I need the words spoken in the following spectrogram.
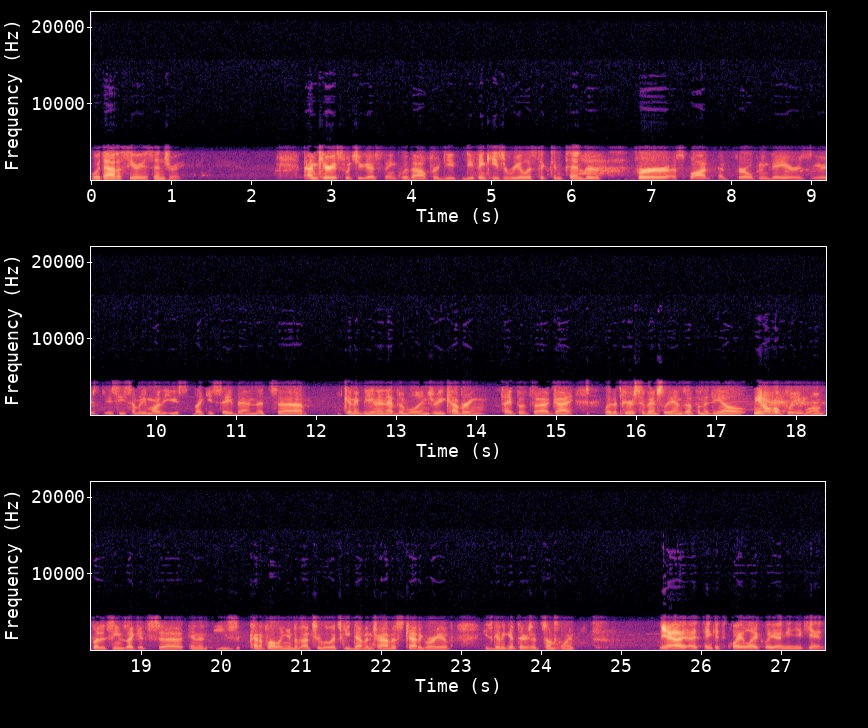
without a serious injury. I'm curious what you guys think with Alford. Do you, do you think he's a realistic contender for a spot for opening day, or is, is, is he somebody more that you, like you say, Ben, that's uh, going to be an inevitable injury covering type of uh, guy. Whether Pearce eventually ends up in the DL, you know, hopefully he won't. But it seems like it's uh, and he's kind of falling into that Tulowitzki, Devon Travis category of he's going to get there at some point. Yeah, I, I think it's quite likely. I mean, you can't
